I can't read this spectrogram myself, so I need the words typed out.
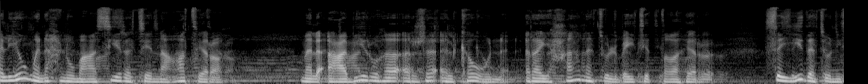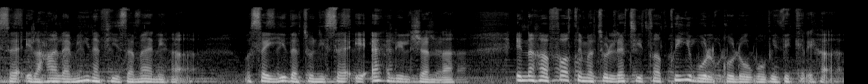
اليوم نحن مع سيرة عطرة ملأ عبيرها أرجاء الكون ريحانة البيت الطاهر سيدة نساء العالمين في زمانها وسيدة نساء أهل الجنة إنها فاطمة التي تطيب القلوب بذكرها.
